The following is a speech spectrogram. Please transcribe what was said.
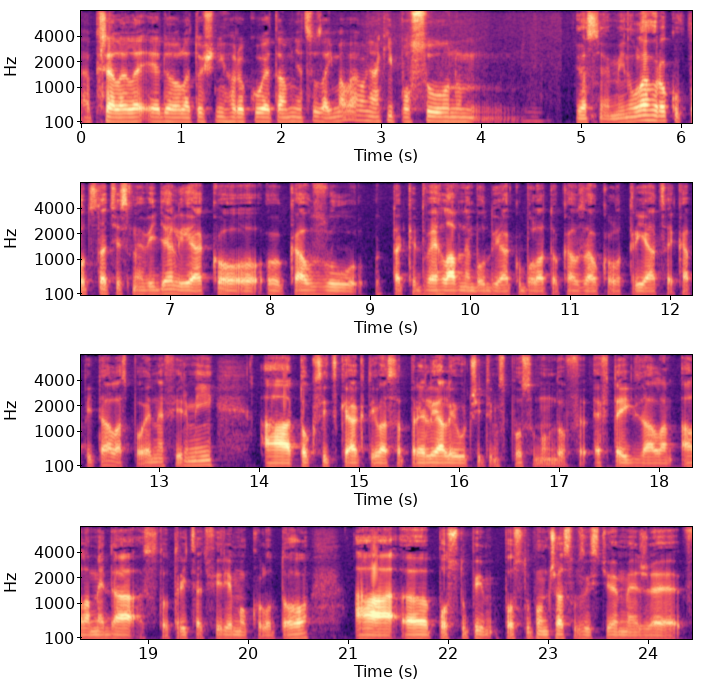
eh, přelily i do letošního roku. Je tam něco zajímavého, nějaký posun? Jasne, minulého roku v podstate sme videli ako eh, kauzu také dve hlavné body, ako bola to kauza okolo 3AC Capital a spojené firmy a toxické aktíva sa preliali určitým spôsobom do FTX Alameda 130 firiem okolo toho a e, postupy, postupom času zistujeme, že v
